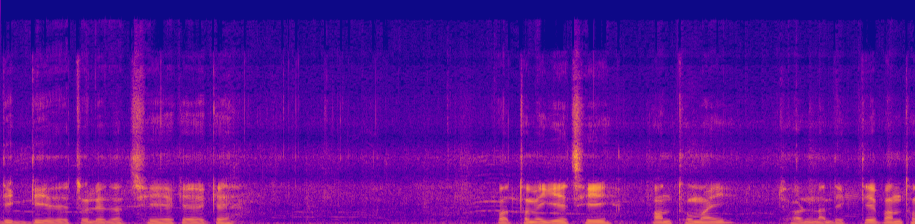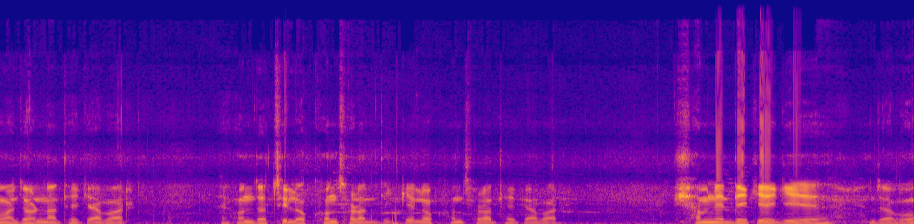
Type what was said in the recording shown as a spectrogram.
দিক দিয়ে চলে যাচ্ছি একে একে। প্রথমে গিয়েছি পান্থুমাই ঝর্ণা দেখতে। পান্থুমাই ঝর্ণা থেকে আবার এখন যাচ্ছি লক্ষণছড়ার দিকে। লক্ষণছড়া থেকে আবার সামনের দিকে এগিয়ে যাব।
